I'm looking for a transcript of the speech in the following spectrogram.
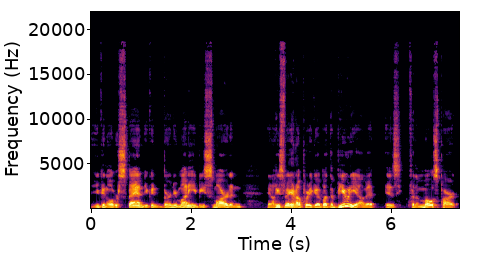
you can overspend, you can burn your money, be smart, and you know he's figuring out pretty good. But the beauty of it is, for the most part,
